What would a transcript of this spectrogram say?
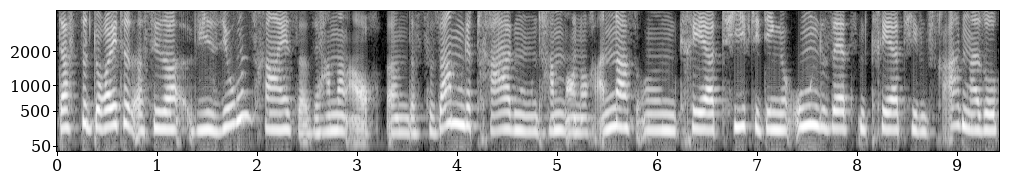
Das bedeutet, aus dieser Visionsreise, also wir haben dann auch ähm, das zusammengetragen und haben auch noch anders um, kreativ die Dinge umgesetzt mit kreativen Fragen. Also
